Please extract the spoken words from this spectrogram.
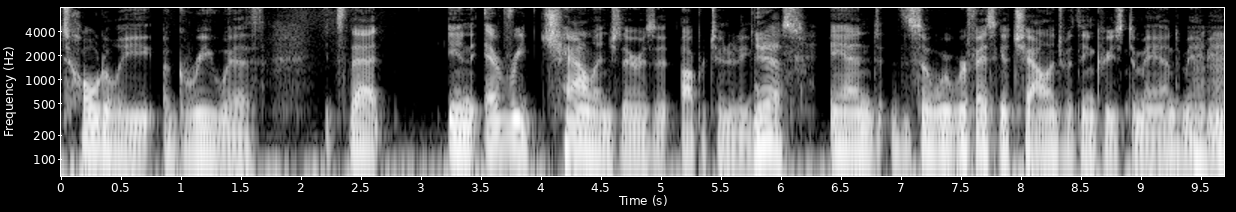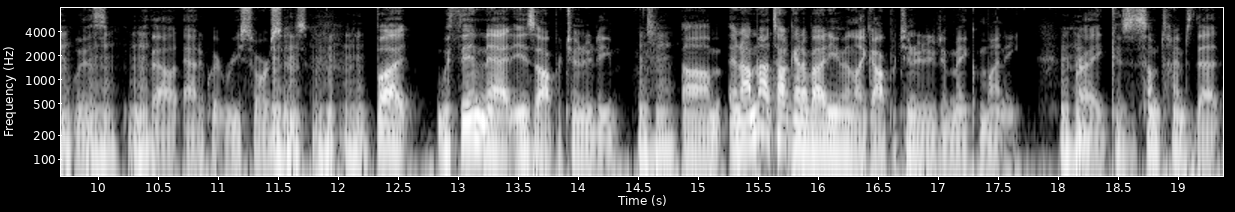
totally agree with. It's that in every challenge there is an opportunity. yes. And so we're, we're facing a challenge with increased demand, maybe mm-hmm, with mm-hmm, mm-hmm. without adequate resources. But within that is opportunity. Um, and I'm not talking about even like opportunity to make money, right? Because sometimes that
